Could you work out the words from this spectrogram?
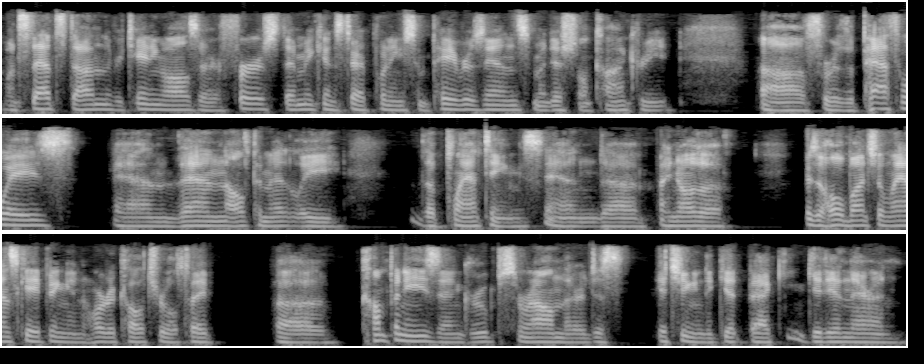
once that's done, the retaining walls are first. Then we can start putting some pavers in, some additional concrete uh, for the pathways, and then ultimately the plantings. And uh, I know the there's a whole bunch of landscaping and horticultural type uh, companies and groups around that are just itching to get back, get in there and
